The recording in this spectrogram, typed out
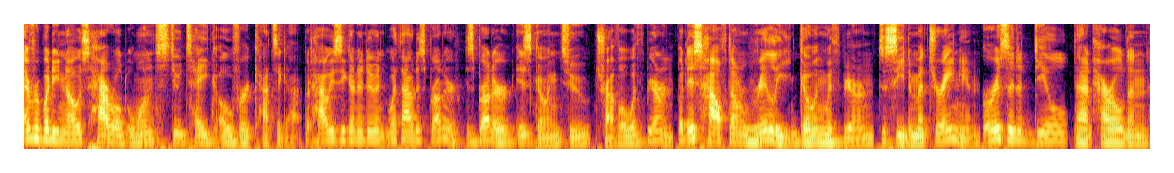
everybody knows Harald wants to take over Kattegat. But how is he going to do it without his brother? His brother is going to travel with Björn. But is Halfdan really going with Björn to see the Mediterranean? Or is it a deal that Harald and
